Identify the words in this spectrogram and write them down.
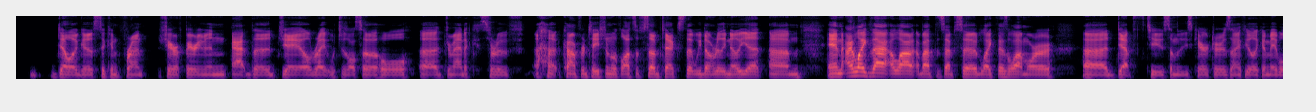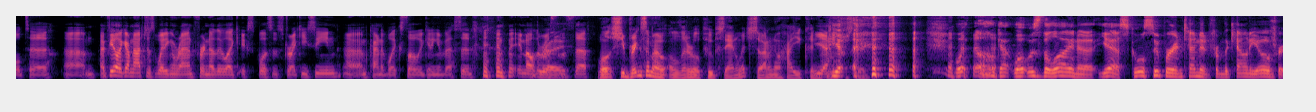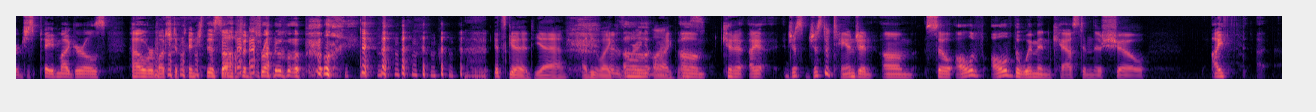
Della goes to confront Sheriff Berryman at the jail, right, which is also a whole uh, dramatic sort of uh, confrontation with lots of subtext that we don't really know yet. Um, and I like that a lot about this episode. Like, there's a lot more uh, depth to some of these characters, and I feel like I'm able to. Um, I feel like I'm not just waiting around for another like explosive, strikey scene. Uh, I'm kind of like slowly getting invested in, in all the rest right. of the stuff. Well, she brings him a, a, literal poop sandwich, so I don't know how you couldn't yeah. be interested. what? Oh god, what was the line? Uh, yeah, school superintendent from the county over just paid my girls however much to pinch this off in front of them. it's good, yeah. I do like. Uh, I like this. Um, can I, I just just a tangent. Um, so all of all of the women cast in this show, I th-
